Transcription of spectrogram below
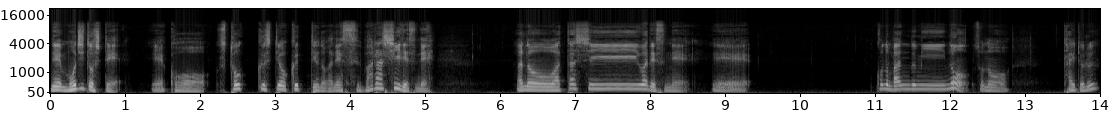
ね、文字として、え、こう、ストックしておくっていうのがね、素晴らしいですね。あの、私はですね、えー、この番組の、その、タイトル、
